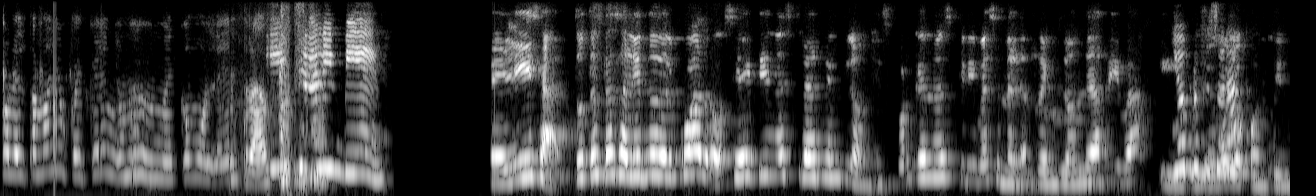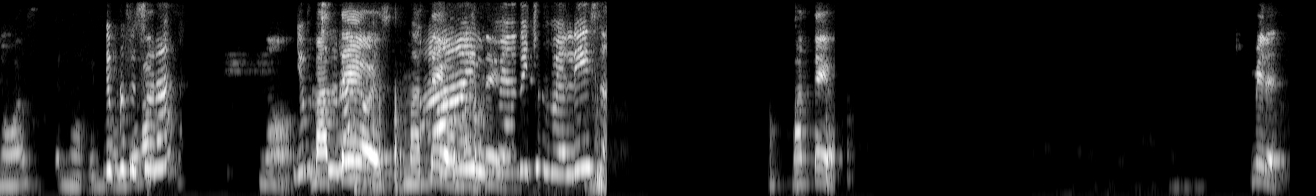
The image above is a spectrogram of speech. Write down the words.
por el tamaño pequeño me, me como letras. Y envié. Melissa, tú te estás saliendo del cuadro. Si ahí tienes tres renglones, ¿por qué no escribes en el renglón de arriba y ¿Yo, profesora? luego lo continúas en el renglón ¿Yo, profesora? No, ¿Yo, profesora? Mateo es, Mateo, Ay, Mateo, me ha dicho Melissa. Mateo. Miren,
